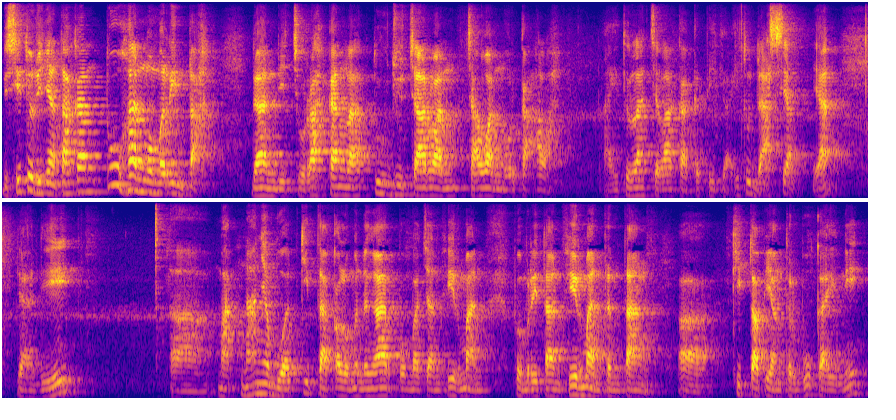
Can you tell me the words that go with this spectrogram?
di situ dinyatakan Tuhan memerintah dan dicurahkanlah tujuh cawan cawan murka Allah. Nah, itulah celaka ketiga. Itu dahsyat ya. Jadi uh, maknanya buat kita kalau mendengar pembacaan firman, pemberitaan firman tentang uh, kitab yang terbuka ini,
